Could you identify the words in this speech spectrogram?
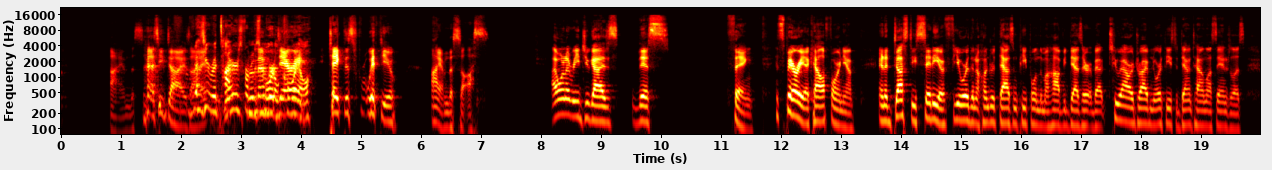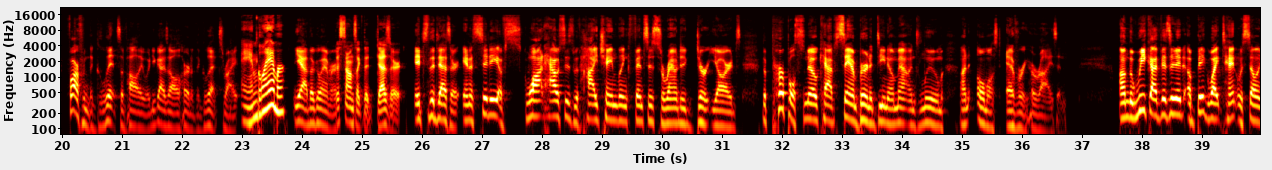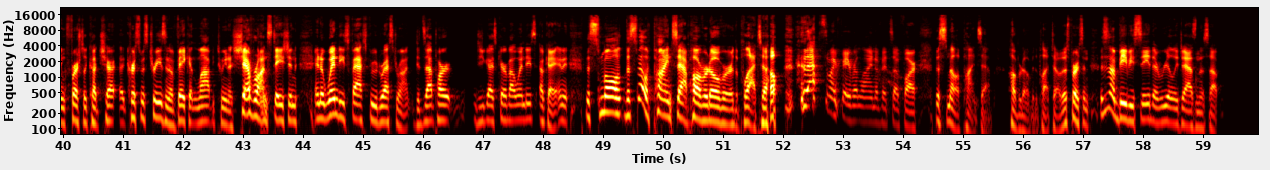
I am the as he dies. As I- he retires from his remember, mortal Derek, coil. Take this with you. I am the sauce. I want to read you guys this thing. Hesperia, California. in a dusty city of fewer than 100,000 people in the Mojave Desert, about two hour drive northeast of downtown Los Angeles, far from the glitz of Hollywood. You guys all heard of the glitz, right? And glamour. Yeah, the glamour. This sounds like the desert. It's the desert. In a city of squat houses with high chain link fences surrounding dirt yards, the purple snow capped San Bernardino Mountains loom on almost every horizon. On the week I visited, a big white tent was selling freshly cut ch- uh, Christmas trees in a vacant lot between a Chevron station and a Wendy's fast food restaurant. Did that part? Do you guys care about Wendy's? Okay, and it, the small, the smell of pine sap hovered over the plateau. That's my favorite line of it so far. The smell of pine sap hovered over the plateau. This person, this is on BBC. They're really jazzing this up.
